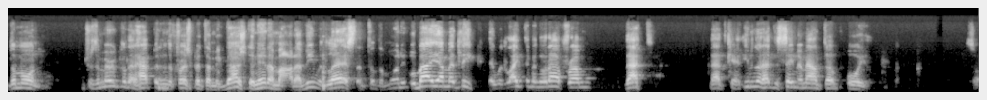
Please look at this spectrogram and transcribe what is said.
the morning, which was a miracle that happened in the first Beit HaMikdash. The Nera Ma'aravi would last until the morning. Ubaya Madlik, they would light the menorah from that, that candle, even though it had the same amount of oil. So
